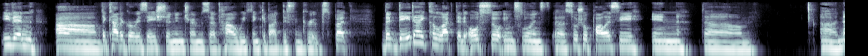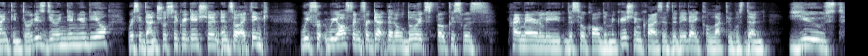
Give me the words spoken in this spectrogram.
Even uh, the categorization in terms of how we think about different groups. But the data I collected also influenced uh, social policy in the um, uh, 1930s during the New Deal, residential segregation. And so I think we, for, we often forget that although its focus was primarily the so-called immigration crisis, the data I collected was then used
